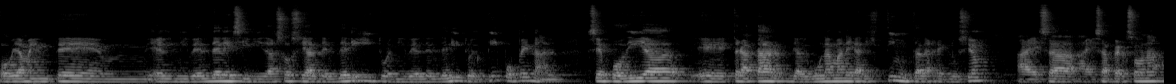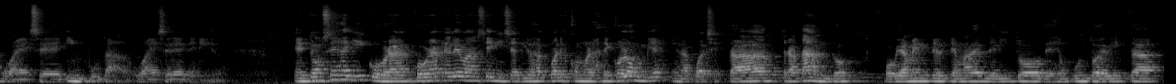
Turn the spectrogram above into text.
obviamente mm, el nivel de lesividad social del delito, el nivel del delito, el tipo penal, se podía eh, tratar de alguna manera distinta la reclusión a esa, a esa persona o a ese imputado o a ese detenido. Entonces allí cobran, cobran relevancia iniciativas actuales como las de Colombia, en la cual se está tratando obviamente el tema del delito desde un punto de vista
